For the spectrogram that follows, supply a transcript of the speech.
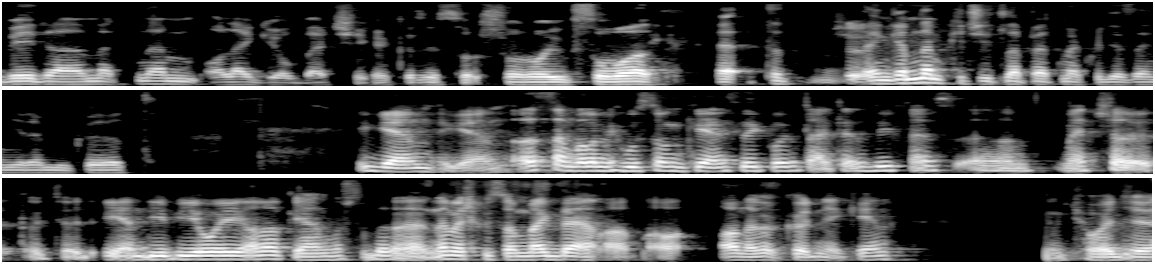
védelmet nem a legjobb egységek közé soroljuk, szóval e, tehát engem nem kicsit lepett meg, hogy ez ennyire működött. Igen, igen. Aztán valami 29 volt a Titans defense meccs előtt, úgyhogy ilyen DVOA alapján most nem esküszöm meg, de a, a, annak a környékén. Úgyhogy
